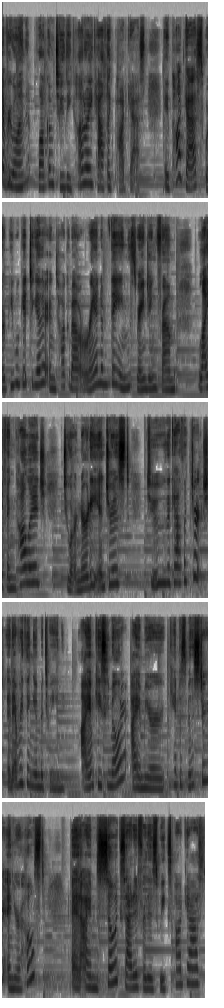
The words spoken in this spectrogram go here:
everyone. Welcome to the Conway Catholic Podcast, a podcast where people get together and talk about random things ranging from life in college to our nerdy interest to the Catholic Church and everything in between. I am Casey Miller. I am your campus minister and your host, and I am so excited for this week's podcast.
